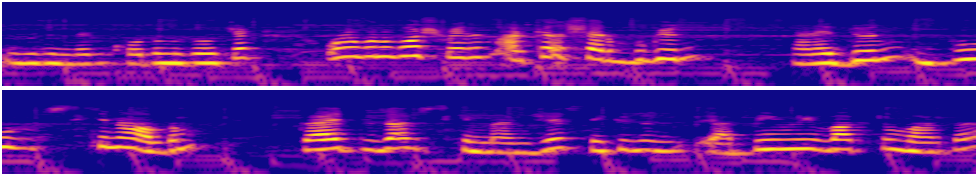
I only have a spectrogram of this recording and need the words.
bizim de bir kodumuz olacak. Onu bunu boş verin. Arkadaşlar bugün yani dün bu skin'i aldım. Gayet güzel bir skin bence. 800 ya yani 1000 V-Bucks'ım vardı.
